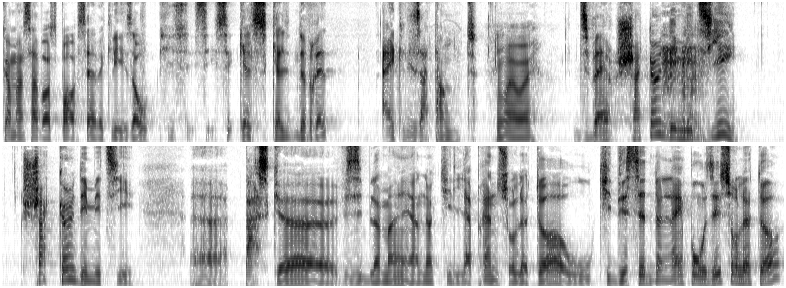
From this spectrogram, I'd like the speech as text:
comment ça va se passer avec les autres, puis quelles, quelles devraient être les attentes Ouais, ouais. Divers, chacun des métiers. Chacun des métiers. Euh, parce que, visiblement, il y en a qui l'apprennent sur le tas ou qui décident de l'imposer sur le tas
